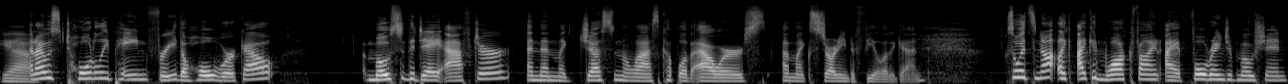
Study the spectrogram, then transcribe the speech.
Yeah. And I was totally pain free the whole workout most of the day after. And then like just in the last couple of hours, I'm like starting to feel it again. So it's not like I can walk fine. I have full range of motion.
